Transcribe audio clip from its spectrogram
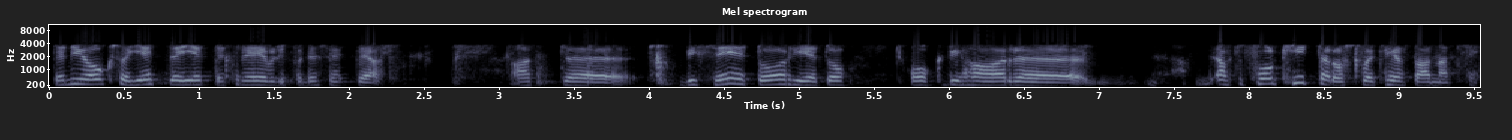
Den är också jätte, jättetrevlig på det sättet att, att uh, vi ser torget och, och vi har uh, Alltså folk hittar oss på ett helt annat sätt.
